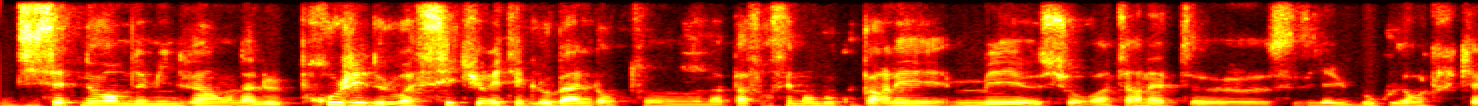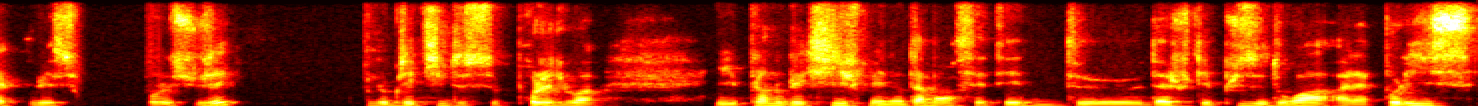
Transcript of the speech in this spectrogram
17 novembre 2020, on a le projet de loi sécurité globale dont on n'a pas forcément beaucoup parlé, mais sur Internet, il y a eu beaucoup d'encre qui a coulé sur le sujet. L'objectif de ce projet de loi, il y a eu plein d'objectifs, mais notamment c'était d'ajouter plus de droits à la police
